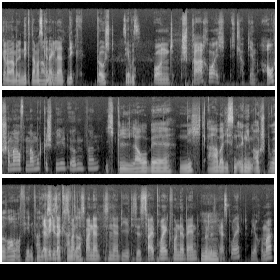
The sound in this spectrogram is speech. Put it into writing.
Genau, da haben wir den Nick damals Mammut. kennengelernt. Nick, Prost. Servus. Und Sprachrohr, ich, ich glaube, die haben auch schon mal auf dem Mammut gespielt irgendwann. Ich glaube nicht, aber die sind irgendwie im Augsburger Raum auf jeden Fall ein Ja, wie gesagt, das, waren, das, waren ja, das sind ja die, dieses Zweitprojekt von der Band oder Mhm. das Erstprojekt, wie auch immer.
